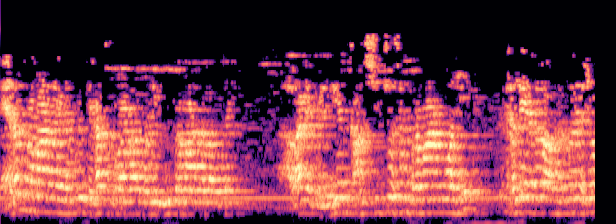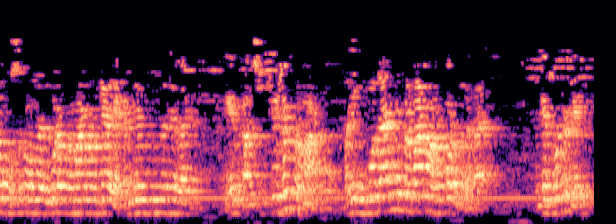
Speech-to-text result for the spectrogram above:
వేదం ప్రమాణం అయినప్పుడు ఇతిహాస పురాణాలు మళ్ళీ ఈ ప్రమాణాలు ఎలా అవుతాయి? అలాగే ఇప్పుడు ఇండియన్ కాన్స్టిట్యూషన్ ప్రమాణము అని మళ్ళీ ఏదో ఆంధ్రప్రదేశ్లో పుస్తకం ఉన్నది కూడా ప్రమాణం అంటే అది ఎక్కడ జరుగుతుందని అలాగే నేను కాన్స్టిట్యూషన్ ప్రమాణము? మరి ఇంకో దాన్ని ప్రమాణం అనుకోవడం కదా. అంటే చూడండి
